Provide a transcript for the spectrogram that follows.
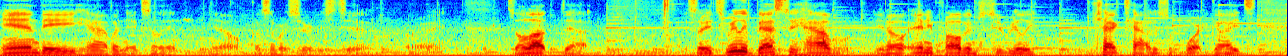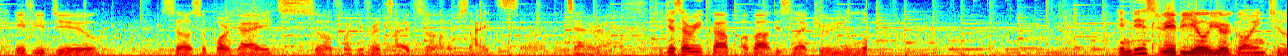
and they have an excellent you know customer service too. Alright so a lot that. So it's really best to have you know any problems to really check out the support guides if you do. So support guides so for different types of sites um, etc so just a recap about this lecture. You in this video you're going to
